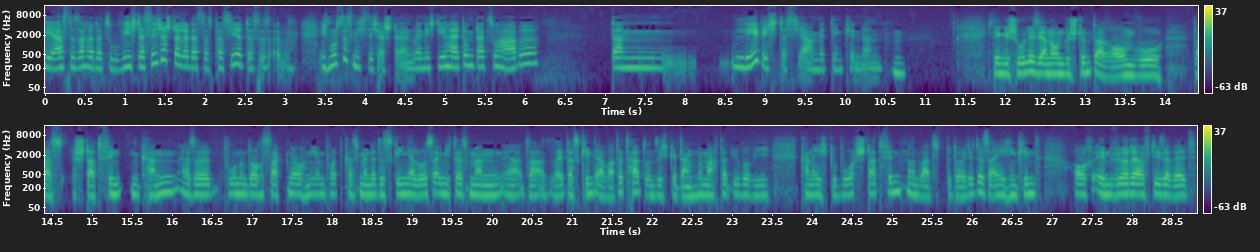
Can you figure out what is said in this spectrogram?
die erste Sache dazu. Wie ich das sicherstelle, dass das passiert, das ist, äh, ich muss das nicht sicherstellen. Wenn ich die Haltung dazu habe, dann lebe ich das ja mit den Kindern. Hm. Ich denke, Schule ist ja noch ein bestimmter Raum, wo das stattfinden kann. Also Brun und Doris sagten ja auch in ihrem Podcast, ich meine, das ging ja los eigentlich, dass man ja da, das Kind erwartet hat und sich Gedanken gemacht hat über, wie kann eigentlich Geburt stattfinden und was bedeutet es eigentlich, ein Kind auch in Würde auf dieser Welt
